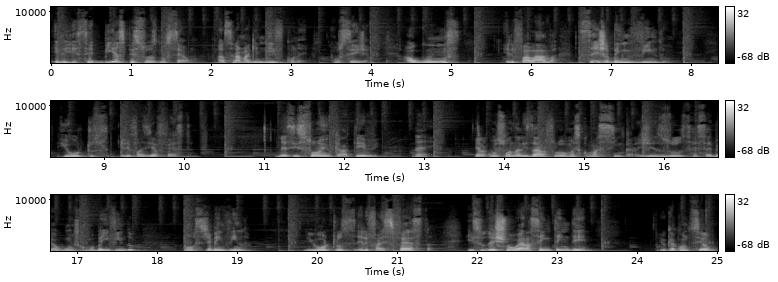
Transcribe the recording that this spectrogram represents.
ele recebia as pessoas no céu. Nossa, era magnífico, né? Ou seja, Alguns ele falava, seja bem-vindo, e outros ele fazia festa. Nesse sonho que ela teve, né? Ela começou a analisar, ela falou, mas como assim, cara? Jesus recebe alguns como bem-vindo, ou seja bem-vindo, e outros ele faz festa. Isso deixou ela sem entender. E o que aconteceu?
